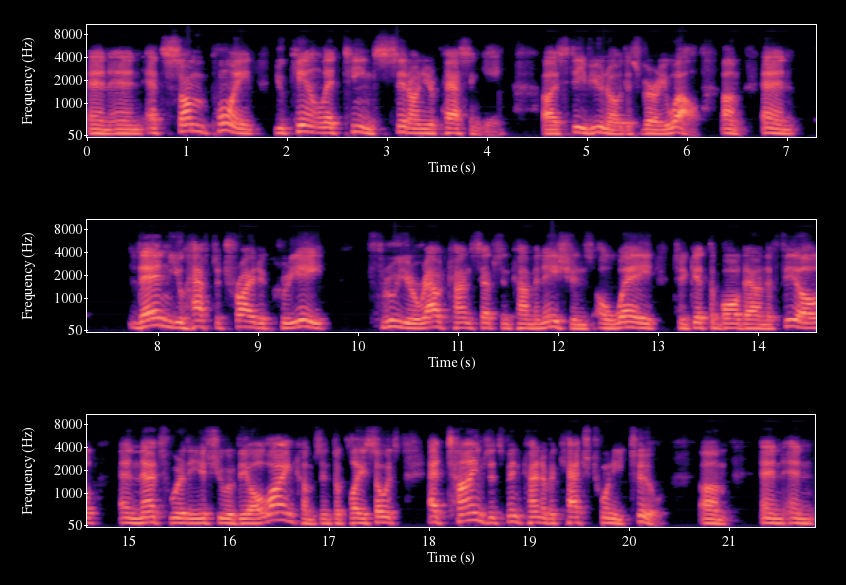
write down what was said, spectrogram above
And and at some point, you can't let teams sit on your passing game. Uh, Steve, you know this very well. Um, and then you have to try to create through your route concepts and combinations a way to get the ball down the field and that's where the issue of the O line comes into play. So it's at times it's been kind of a catch twenty two, um, and and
